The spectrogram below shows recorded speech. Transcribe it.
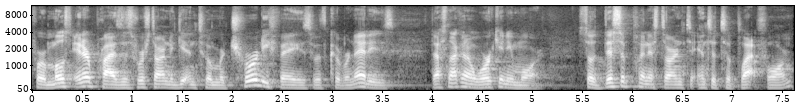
For most enterprises, we're starting to get into a maturity phase with Kubernetes. That's not going to work anymore. So discipline is starting to enter the platform.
